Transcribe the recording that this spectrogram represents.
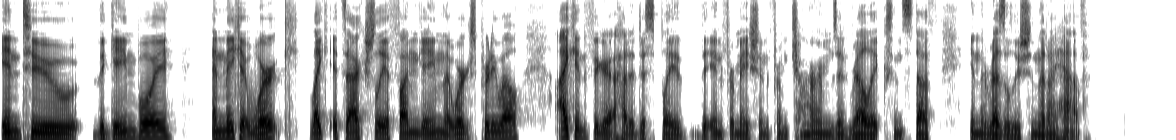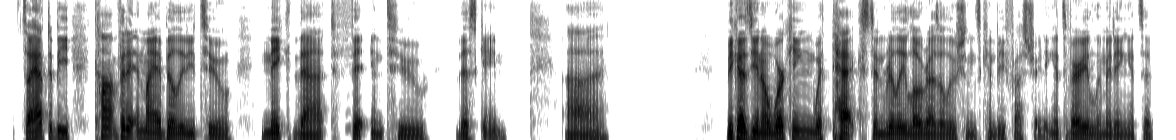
into the Game Boy and make it work, like it's actually a fun game that works pretty well, I can figure out how to display the information from charms and relics and stuff in the resolution that I have. So I have to be confident in my ability to make that fit into this game. Uh, because you know working with text and really low resolutions can be frustrating. It's very limiting. It's a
